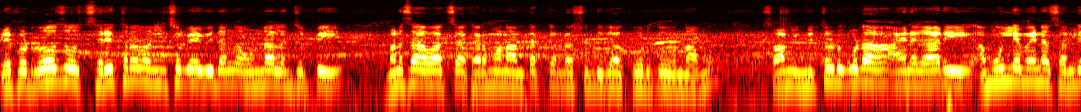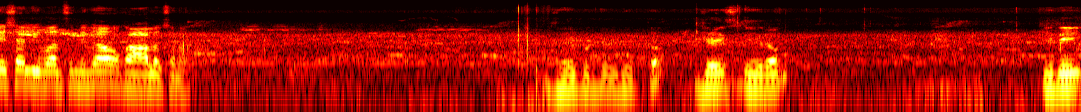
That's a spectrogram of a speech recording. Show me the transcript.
రేపటి రోజు చరిత్రలో నిలిచిపోయే విధంగా ఉండాలని చెప్పి మనసావాచ కర్మను అంతఃకరణ శుద్ధిగా కోరుతూ ఉన్నాము. స్వామి మిత్రుడు కూడా ఆయన గారి అమూల్యమైన సందేశాలు ఇవ్వాల్సిందిగా ఒక ఆలోచన. జై జై శ్రీరామ్. ఇది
